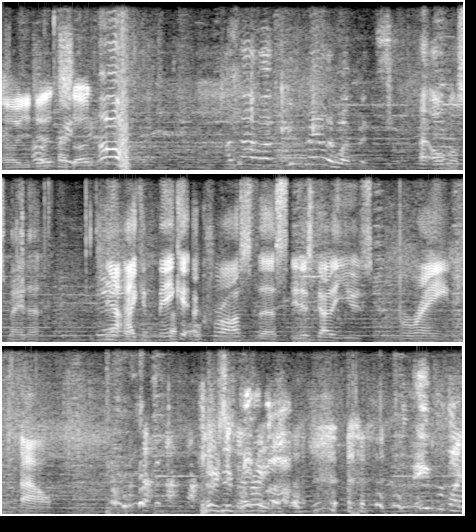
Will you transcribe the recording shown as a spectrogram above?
Oh, you dead, son? Oh! I'm not allowed to use melee weapons. I almost made it. Yeah, I can make it across this. You just gotta use brain. Ow. Here's your brain. Aim for my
